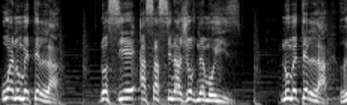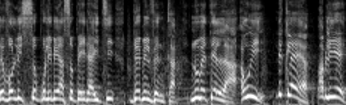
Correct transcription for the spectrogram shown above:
où nous mettons là? Dossier assassinat Jovenel Moïse. Nous mettons là révolution pour libération pays d'Haïti 2024. Nous mettons là ah oui, c'est clair, pas oublier.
